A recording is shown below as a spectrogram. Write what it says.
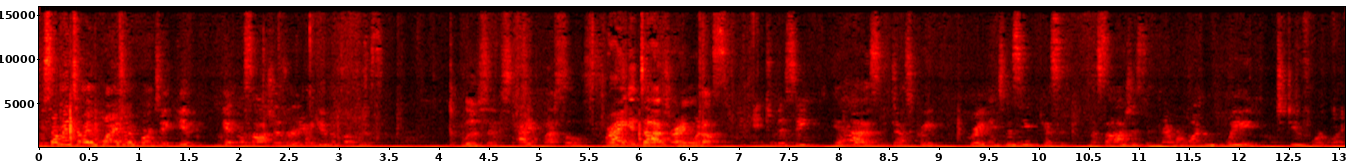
So somebody tell me why is it important to give get massages or even give massages? Loosens tight muscles. Right. It does. Right. What else? Intimacy? Yes, it does create great intimacy because massage is the number one way to do foreplay.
